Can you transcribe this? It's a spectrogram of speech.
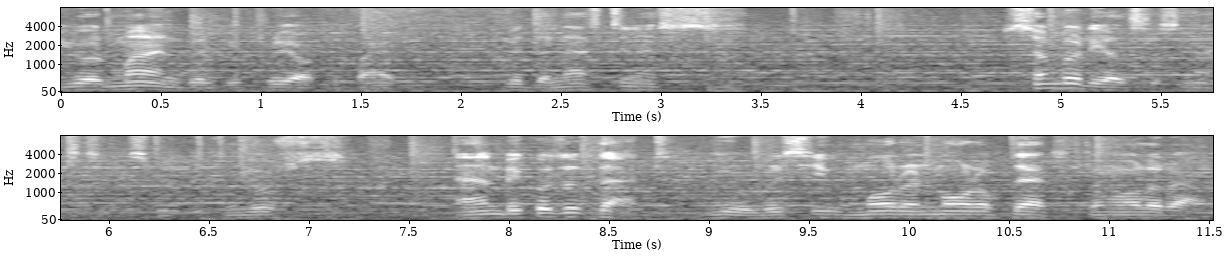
your mind will be preoccupied with the nastiness. Somebody else's nastiness will become yours. And because of that, you will receive more and more of that from all around.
